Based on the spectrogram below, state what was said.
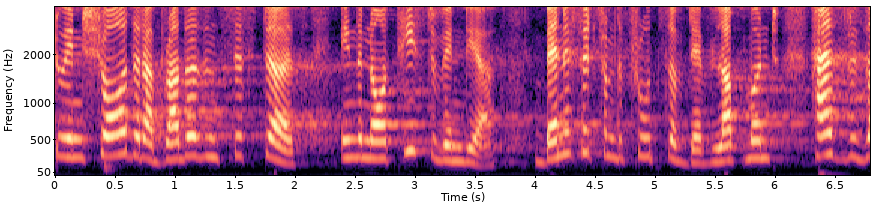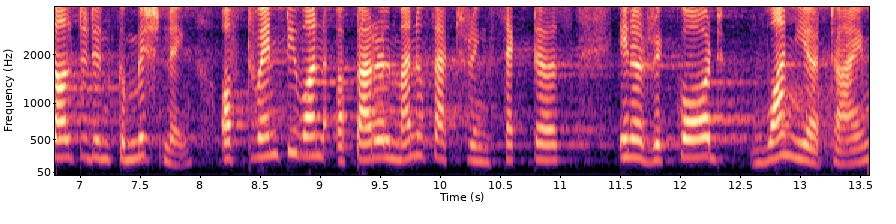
to ensure that our brothers and sisters in the northeast of India benefit from the fruits of development has resulted in commissioning of 21 apparel manufacturing sectors in a record one year time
